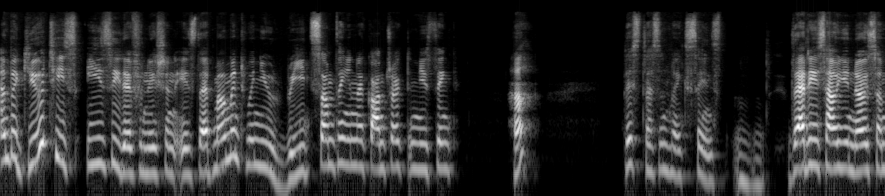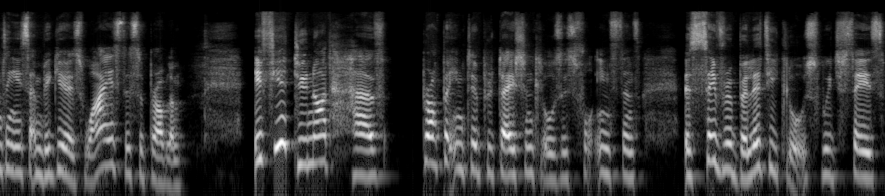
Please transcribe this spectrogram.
Ambiguity's easy definition is that moment when you read something in a contract and you think, huh? This doesn't make sense. That is how you know something is ambiguous. Why is this a problem? If you do not have proper interpretation clauses, for instance, a severability clause, which says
